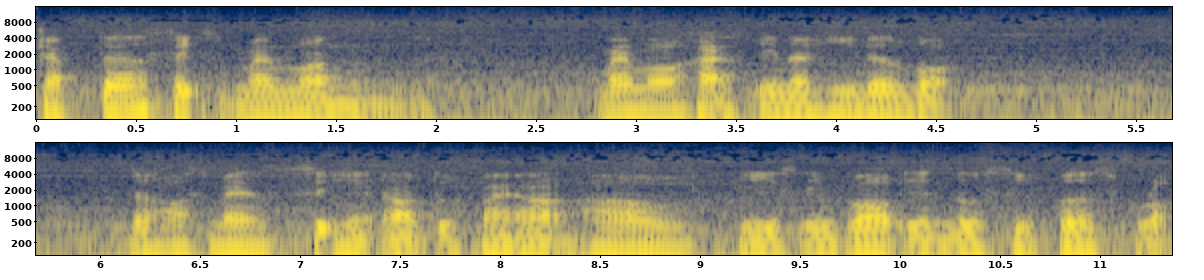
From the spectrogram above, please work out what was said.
Chapter 6 Mammon Mammon hides in a hidden vault. The horsemen seek him out to find out how he is involved in Lucifer's plot.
